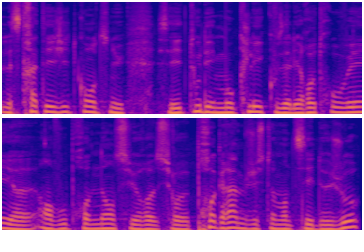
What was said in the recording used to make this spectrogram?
les stratégies de contenu, c'est tous des mots-clés que vous allez retrouver euh, en vous promenant sur, sur le programme justement de ces deux jours.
